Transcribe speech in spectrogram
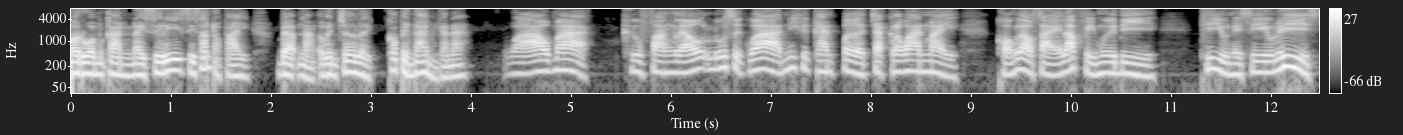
มารวมกันในซีรีส์ซีซั่นต่อไป แบบหนังอเวนเจอร์เลยก็เป็นได้เหมือนกันนะ ว้าวมาก คือฟังแล้วรู้สึกว่านี่คือการเปิดจักรวาลใหม่ ของเหล่าสายลับฝีมือดี ที่อยู่ในซีรีส์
